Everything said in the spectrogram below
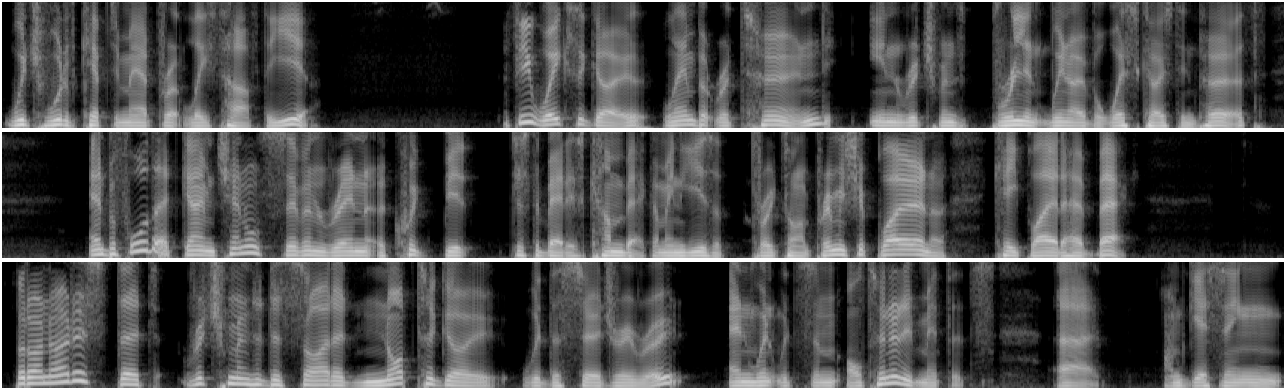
which would have kept him out for at least half the year. A few weeks ago, Lambert returned in Richmond's brilliant win over West Coast in Perth. And before that game, Channel 7 ran a quick bit just about his comeback. I mean, he is a three time Premiership player and a key player to have back. But I noticed that Richmond had decided not to go with the surgery route and went with some alternative methods. Uh, I'm guessing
